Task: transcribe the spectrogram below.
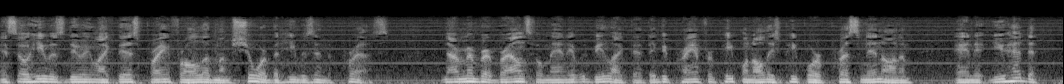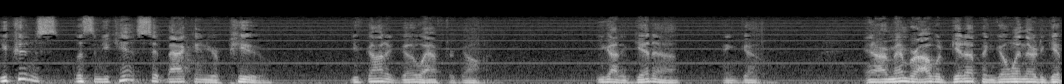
And so he was doing like this, praying for all of them, I'm sure, but he was in the press. Now I remember at Brownsville, man, it would be like that. They'd be praying for people, and all these people were pressing in on them, and it, you had to. You couldn't listen. You can't sit back in your pew. You've got to go after God. You got to get up and go. And I remember I would get up and go in there to get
